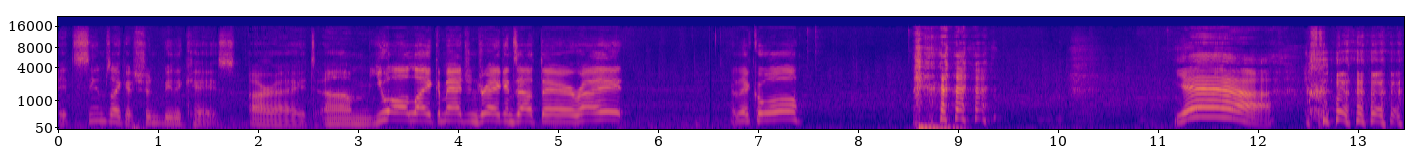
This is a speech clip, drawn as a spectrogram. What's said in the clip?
It seems like it shouldn't be the case. All right. Um, you all like Imagine Dragons out there, right? Are they cool? Yeah.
